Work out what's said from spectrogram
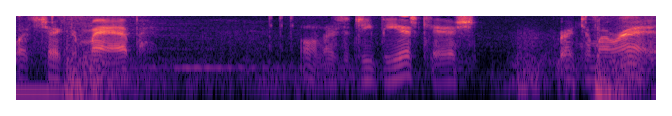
let's check the map. Oh, there's a GPS cache right to my right.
